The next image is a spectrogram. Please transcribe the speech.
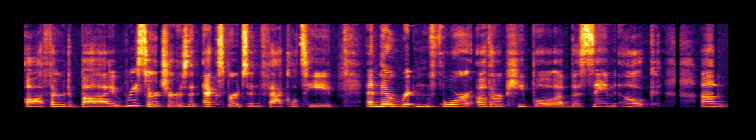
authored by researchers and experts and faculty, and they're written for other people of the same ilk. Um,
